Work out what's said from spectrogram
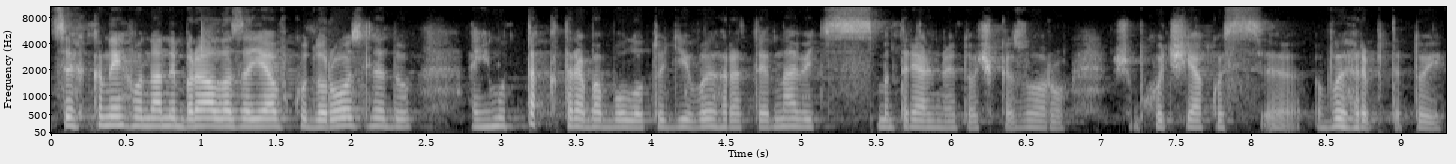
цих книг, вона не брала заявку до розгляду. А йому так треба було тоді виграти, навіть з матеріальної точки зору, щоб хоч якось е, вигребти той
